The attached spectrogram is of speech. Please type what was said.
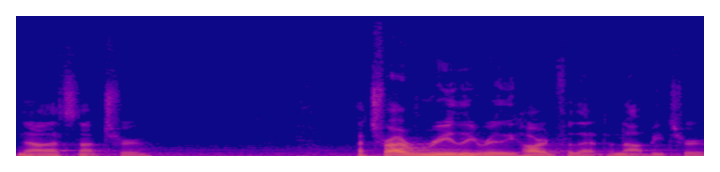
No, that's not true. I try really, really hard for that to not be true.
